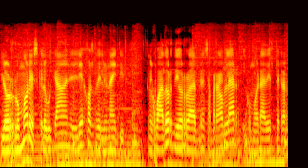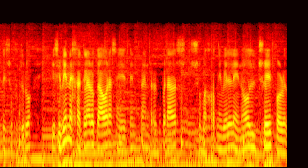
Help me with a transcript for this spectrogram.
los rumores que lo ubicaban lejos del United. El jugador dio rueda de prensa para hablar y como era de esperar de su futuro, y si bien deja claro que ahora se centra en recuperar su mejor nivel en Old Trafford,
